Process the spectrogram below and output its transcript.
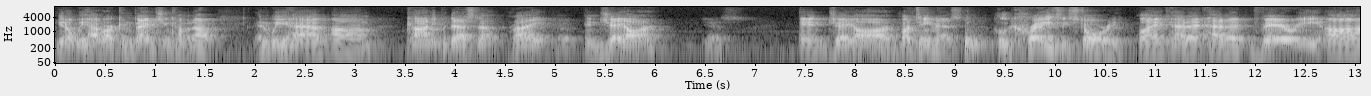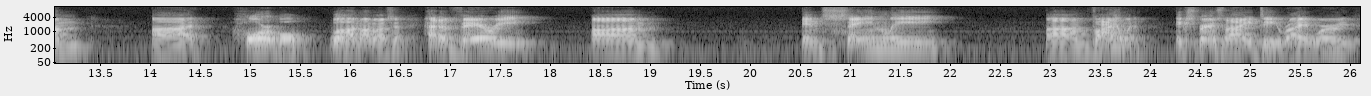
You know, we have our convention coming up, and we have um, Connie Podesta, right, Yep. and Jr Yes. And J.R. Martinez, who crazy story, like had a had a very um, uh, horrible. Well, I'm, I'm, had a very um, insanely um, violent experience with IED, right, where he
